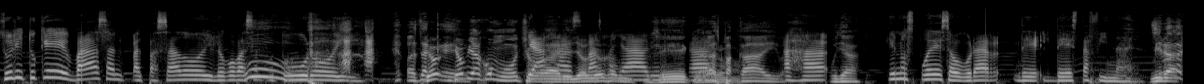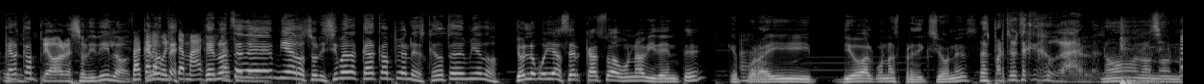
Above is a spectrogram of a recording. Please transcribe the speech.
Zuli, tú que vas al, al pasado y luego vas al Uh. futuro y O sea Yo, que yo viajo mucho, Viajas, Dari. Yo vas viajo para allá, mucho. Sí, para acá. vas claro. para acá y vas ajá. ¿qué nos puedes augurar de, de esta final? Sí Mira, van a quedar campeones, Zuli, dilo. Saca Que la no te- bolita mágica, Que no te dé miedo, Zuli. Sí van a quedar campeones, que no te dé miedo. Yo le voy a hacer caso a una vidente que por ahí dio algunas predicciones. Los partidos hay que jugarlos. No, no, no, no.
